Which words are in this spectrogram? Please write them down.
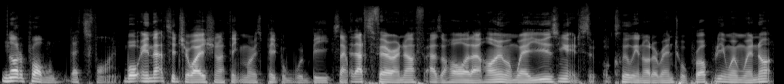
not a problem. That's fine. Well, in that situation, I think most people would be saying that's fair enough as a holiday home, and we're using it. It's clearly not a rental property. When we're not,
